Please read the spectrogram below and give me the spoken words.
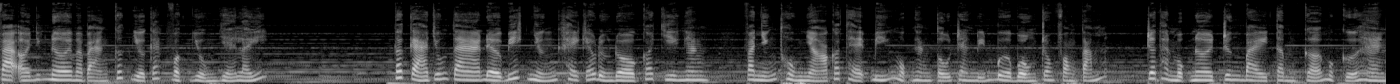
và ở những nơi mà bạn cất giữ các vật dụng dễ lấy. Tất cả chúng ta đều biết những khay kéo đựng đồ có chia ngăn và những thùng nhỏ có thể biến một ngăn tủ trang điểm bừa bộn trong phòng tắm trở thành một nơi trưng bày tầm cỡ một cửa hàng.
